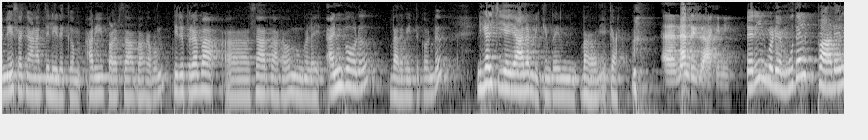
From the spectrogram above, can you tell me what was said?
நேசகானத்தில் இருக்கும் அறிவிப்பாளர் சார்பாகவும் திரு பிரபா சார்பாகவும் உங்களை அன்போடு வரவேற்றுக் கொண்டு நிகழ்ச்சியை ஆரம்பிக்கின்றேன் பகவதி அக்கா. அஹ், நன்றி ராகினி. சரி உங்களுடைய முதல் பாடல்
